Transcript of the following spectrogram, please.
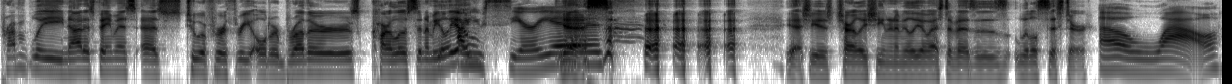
Probably not as famous as two of her three older brothers, Carlos and Emilio. Are you serious? Yes. yeah, she is Charlie Sheen and Emilio Estevez's little sister. Oh, wow.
